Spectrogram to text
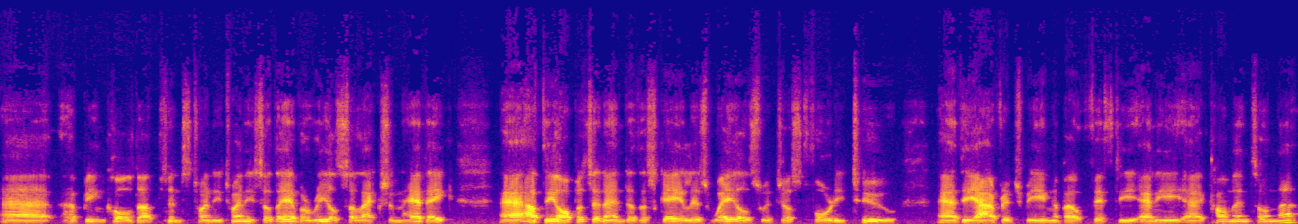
have been called up since 2020, so they have a real selection headache. At the opposite end of the scale is Wales with just 42, uh, the average being about 50. Any uh, comments on that?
